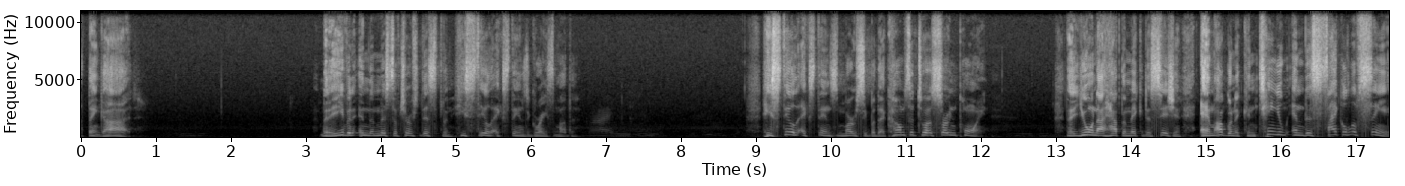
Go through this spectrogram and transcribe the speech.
I thank God that even in the midst of church discipline, He still extends grace, mother. He still extends mercy, but there comes to a certain point that you and I have to make a decision. Am I going to continue in this cycle of sin?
